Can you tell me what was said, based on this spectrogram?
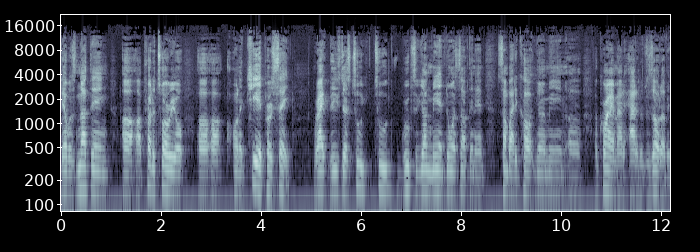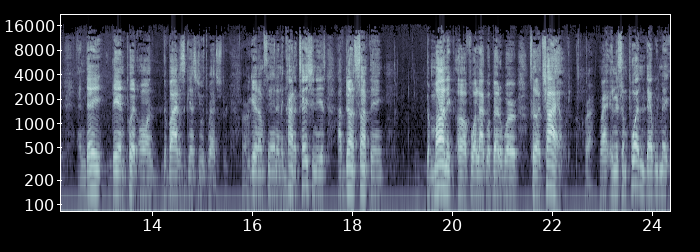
there was nothing uh, uh, predatorial uh, uh, on a kid per se, right? These just two two groups of young men doing something, and somebody caught, you know what I mean, uh, a crime out of, out of the result of it, and they then put on the violence against youth registry. You get what I'm saying? And the connotation is I've done something demonic, uh, for lack of a better word, to a child Right. right? And it's important that we make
